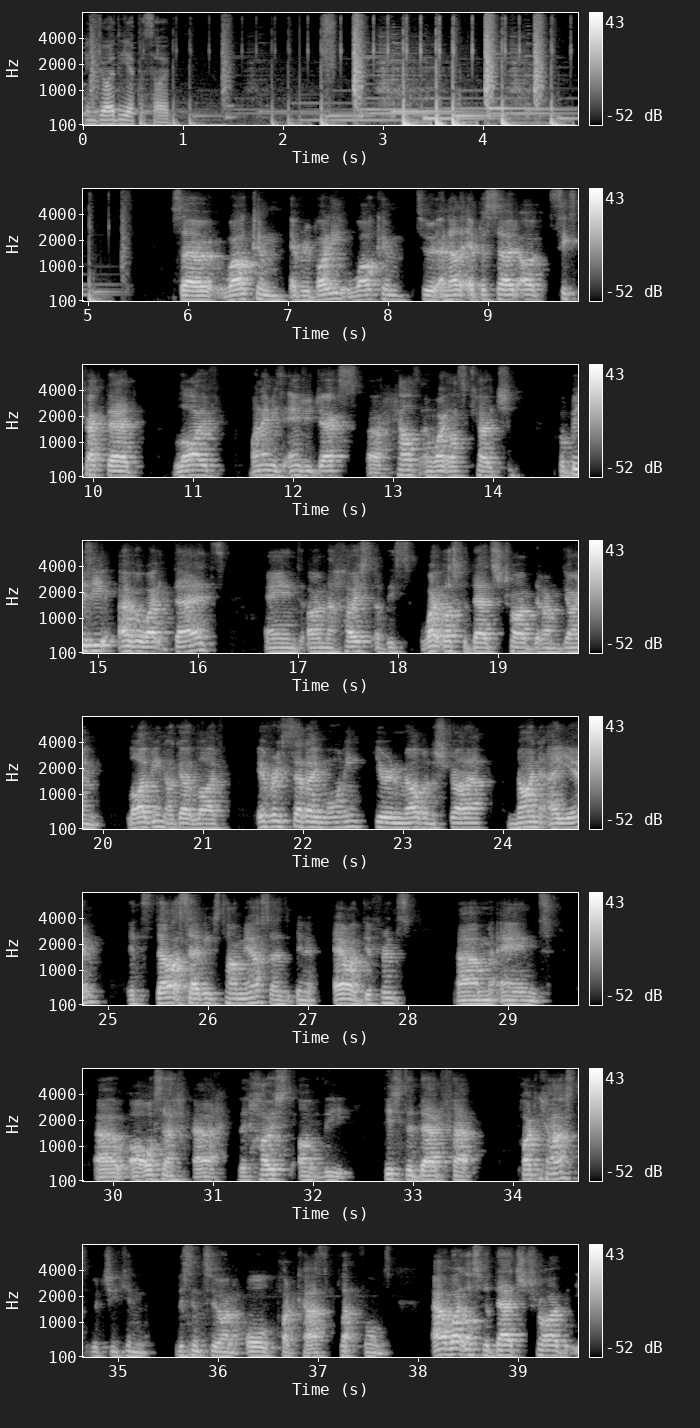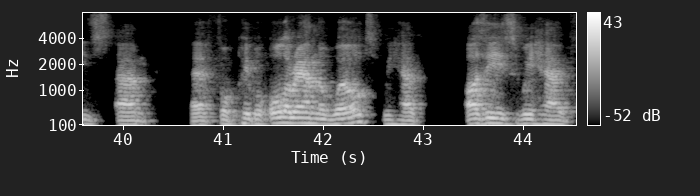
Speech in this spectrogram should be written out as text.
Enjoy the episode. So, welcome everybody. Welcome to another episode of Six Pack Dad Live. My name is Andrew Jacks, a health and weight loss coach for busy, overweight dads. And I'm the host of this Weight Loss for Dads tribe that I'm going live in. I go live every Saturday morning here in Melbourne, Australia, 9 a.m. It's daylight savings time now, so there's been an hour difference. Um, and uh, I also uh, the host of the Ditch the Dad Fat podcast, which you can listen to on all podcast platforms. Our Weight Loss for Dads tribe is um, uh, for people all around the world. We have Aussies, we have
